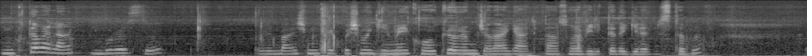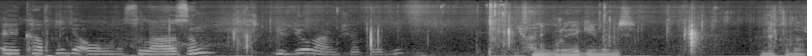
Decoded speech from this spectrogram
Muhtemelen burası e, ben şimdi tek başıma girmeyi korkuyorum. Caner geldikten sonra birlikte de gireriz tabi. E, kaplıca olması lazım. Yüzüyorlarmış hatta. Yani buraya girmemiz ne kadar?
